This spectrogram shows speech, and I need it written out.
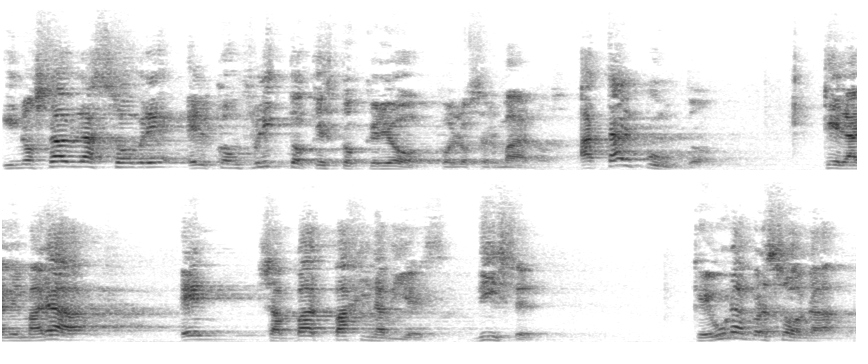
y nos habla sobre el conflicto que esto creó con los hermanos, a tal punto que la Gemara en Shabbat, página 10, dice que una persona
